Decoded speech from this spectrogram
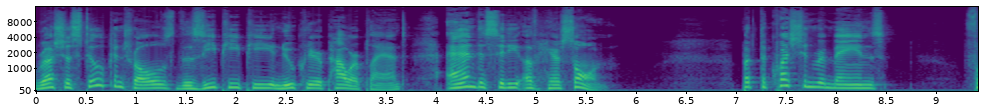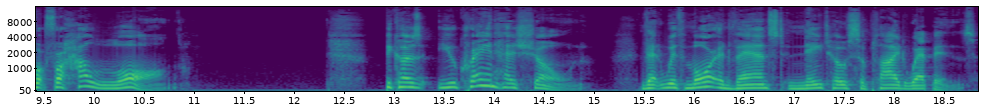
Russia still controls the ZPP nuclear power plant and the city of Kherson. But the question remains for, for how long? Because Ukraine has shown that with more advanced NATO supplied weapons,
